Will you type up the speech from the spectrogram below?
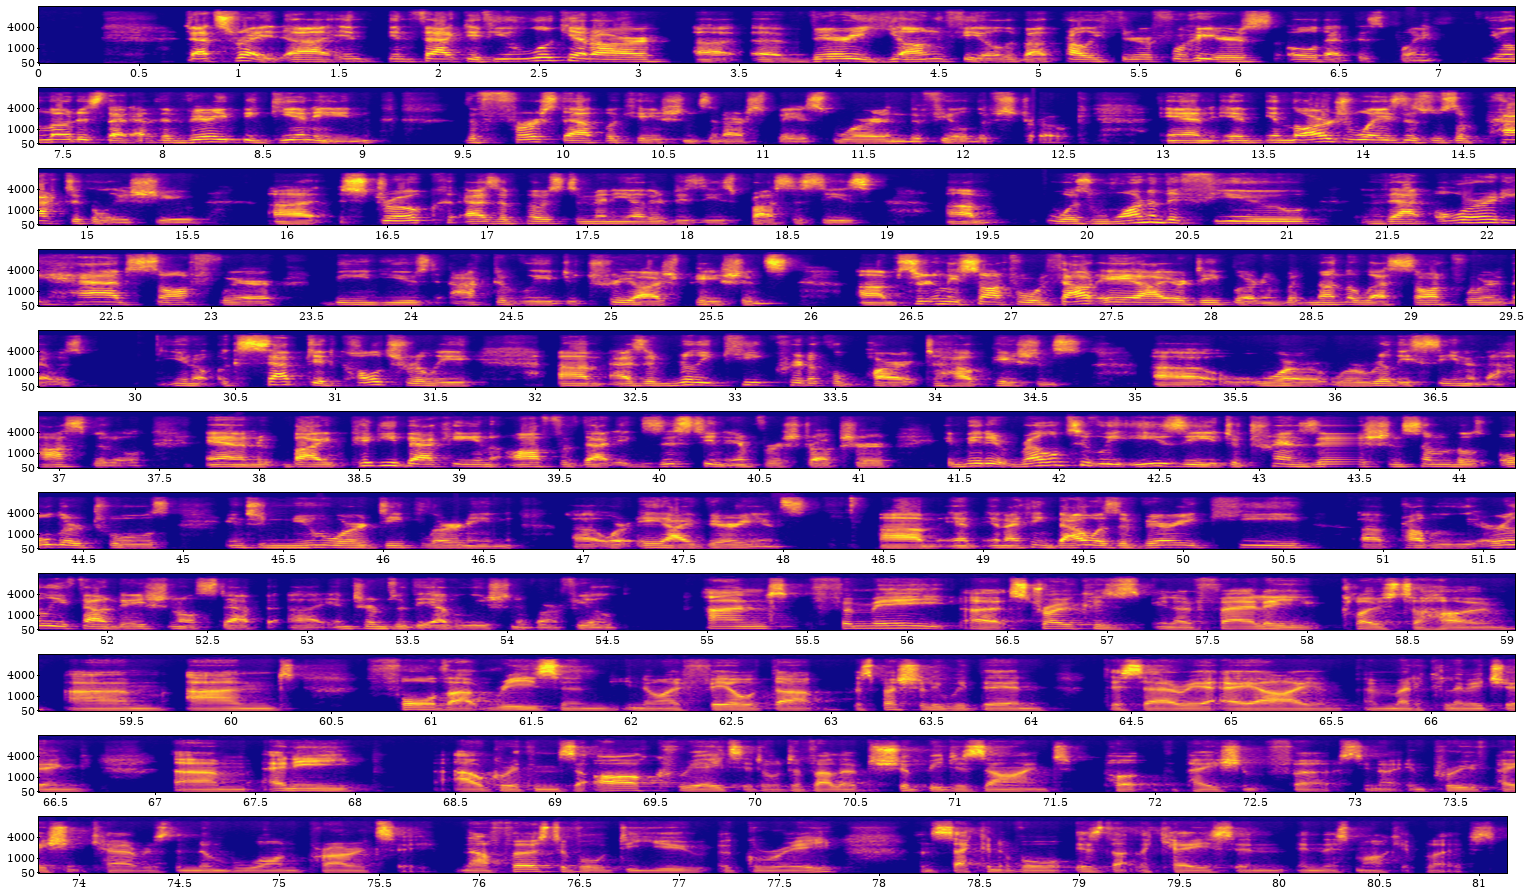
That's right. Uh, in, in fact, if you look at our uh, very young field, about probably three or four years old at this point, you'll notice that at the very beginning, the first applications in our space were in the field of stroke. And in, in large ways, this was a practical issue uh, stroke, as opposed to many other disease processes, um, was one of the few that already had software being used actively to triage patients. Um, certainly, software without AI or deep learning, but nonetheless, software that was you know accepted culturally um, as a really key critical part to how patients uh, were, were really seen in the hospital. And by piggybacking off of that existing infrastructure, it made it relatively easy to transition some of those older tools into newer deep learning uh, or AI variants. Um, and, and I think that was a very key, uh, probably early foundational step uh, in terms of the evolution of our field. And for me, uh, stroke is you know fairly close to home, um, and for that reason, you know, I feel that especially within this area, AI and, and medical imaging, um, any algorithms that are created or developed should be designed to put the patient first. You know improve patient care is the number one priority. Now first of all do you agree? And second of all is that the case in in this marketplace?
